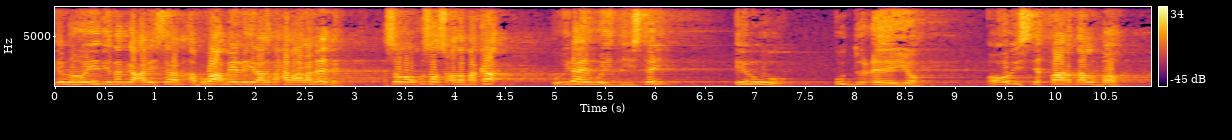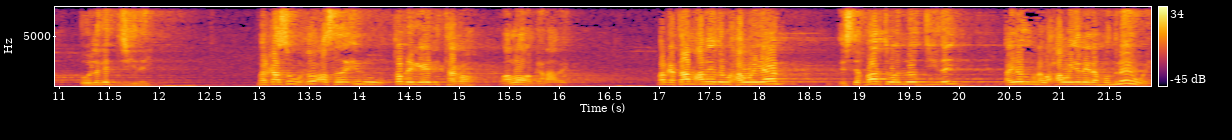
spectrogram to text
inuu hooyadii nabiga calayh salaam abwaa meel la yihahdo ku xabaalaneede isagoo ku soo socda maka uu ilaahay weydiistay inuu u duceeyo oo u istikfaar dalbo oo laga diiday markaasuu wuxuu codsaday inuu qabrigeedii tago waa loo ogolaaday. Marka taa macnaheedu waxaa weeyaan istikfaartii waa loo diiday ayaduna waxaa weye inayna mudnayn wey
